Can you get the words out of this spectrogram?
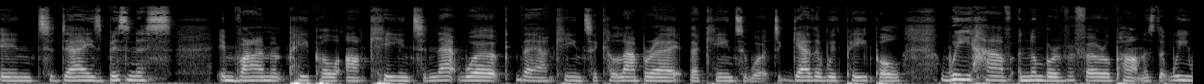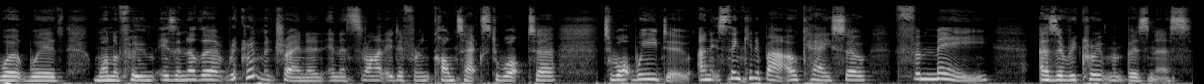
in today's business environment. People are keen to network, they are keen to collaborate, they're keen to work together with people. We have a number of referral partners that we work with, one of whom is another recruitment trainer in a slightly different context to what uh, to what we do. And it's thinking about okay, so for me as a recruitment business,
